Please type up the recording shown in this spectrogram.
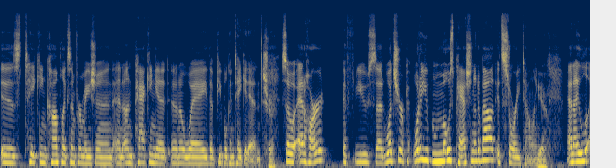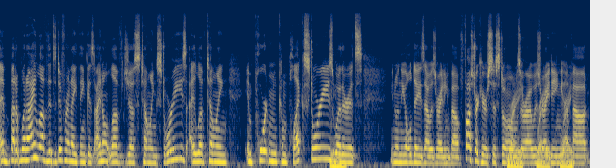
is taking complex information and unpacking it in a way that people can take it in. Sure. So at heart, if you said, "What's your what are you most passionate about?" It's storytelling. Yeah. And I but what I love that's different, I think, is I don't love just telling stories. I love telling important, complex stories. Mm-hmm. Whether it's, you know, in the old days, I was writing about foster care systems, Right, or I was right, writing right. about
